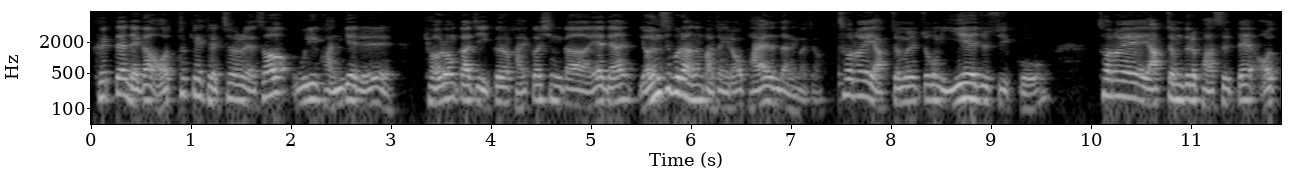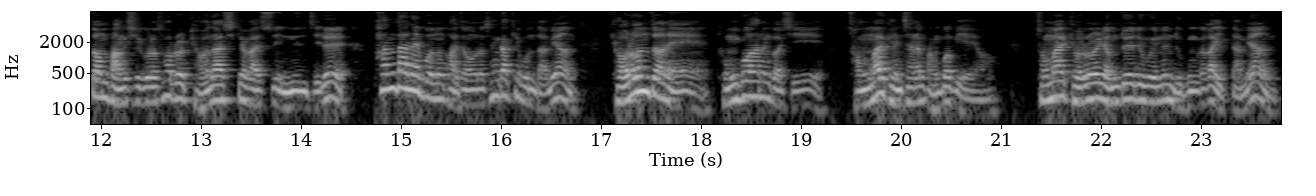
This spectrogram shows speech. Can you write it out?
그때 내가 어떻게 대처를 해서 우리 관계를 결혼까지 이끌어 갈 것인가에 대한 연습을 하는 과정이라고 봐야 된다는 거죠. 서로의 약점을 조금 이해해 줄 수 있고 서로의 약점들을 봤을 때 어떤 방식으로 서로를 변화시켜 갈 수 있는지를 판단해 보는 과정으로 생각해 본다면 결혼 전에 동거하는 것이 정말 괜찮은 방법이에요. 정말 결혼을 염두에 두고 있는 누군가가 있다면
